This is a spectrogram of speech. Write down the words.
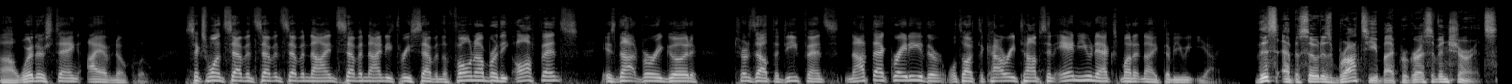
Uh, where they're staying, I have no clue. 617 779 7937. The phone number. The offense is not very good. Turns out the defense, not that great either. We'll talk to Khari Thompson and you next, Monday night, WEEI. This episode is brought to you by Progressive Insurance.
